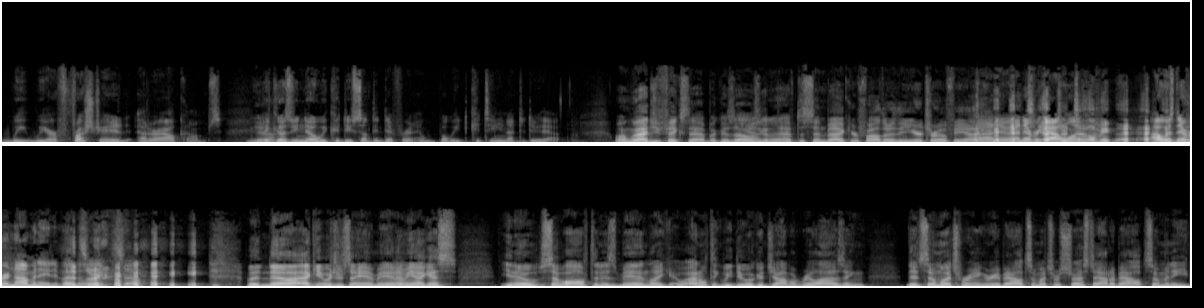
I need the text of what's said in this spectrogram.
we we are frustrated at our outcomes yeah. because we know we could do something different, but we continue not to do that. Well, I'm glad you fixed that because I was going to have to send back your Father of the Year trophy. I know I never got one. Tell me that. I was never nominated, by That's the way. right. So but no, I I get what you're saying, man. I mean, I guess you know, so often as men, like I don't think we do a good job of realizing that so much we're angry about, so much we're stressed out about, so many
